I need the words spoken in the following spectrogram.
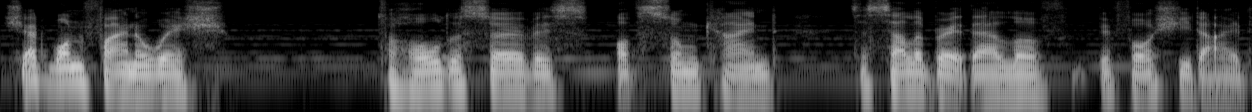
She had one final wish to hold a service of some kind to celebrate their love before she died.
